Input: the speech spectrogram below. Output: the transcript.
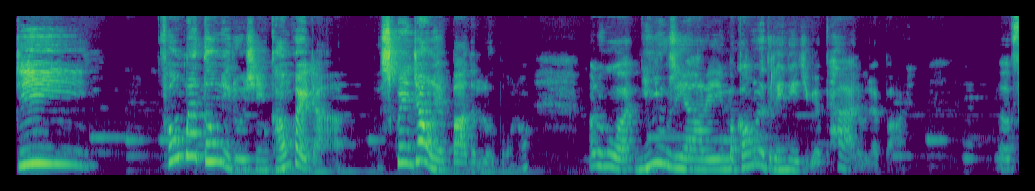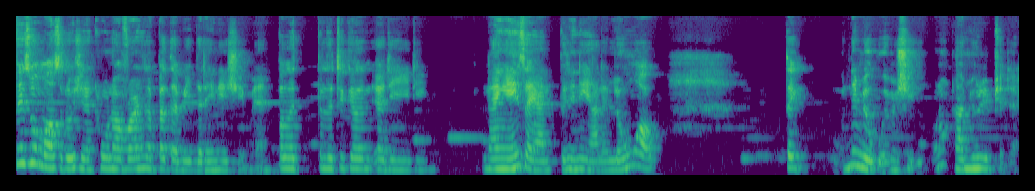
ဒီဖုန်းပဲသုံးနေလို့ရှိရင်ခေါင်းကြိုက်တာ screen ကြောင့်လည်းပါတယ်လို့ပေါ့နော် နောက်တစ်ခုကညဉ့်ညူစရာတွေမကောင်းတဲ့သတင်းတွေကြီးပဲဖတ်ရလို့လည်းပါတယ် Facebook မှာဆိုလို့ရှိရင် coronavirus နဲ့ပတ်သက်ပြီးသတင်းတွေရှိမယ် political ဒီဒီနိုင်ငံရေးဆိုင်ရာသတင်းတွေကလည်းလုံးဝတိတ်နှစ်မျိုးပွဲမရှိဘူးပေါ့နော်ဒါမျိုးတွေဖြစ်တယ်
